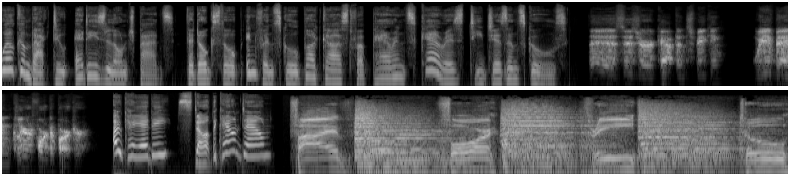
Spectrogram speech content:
Welcome back to Eddie's Launchpads, the Dogsthorpe Infant School podcast for parents, carers, teachers, and schools. This is your captain speaking. We've been cleared for departure. Okay, Eddie, start the countdown. Five, four, three, two,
